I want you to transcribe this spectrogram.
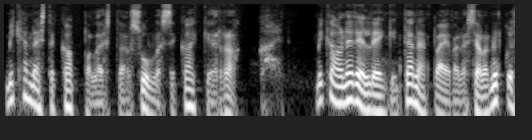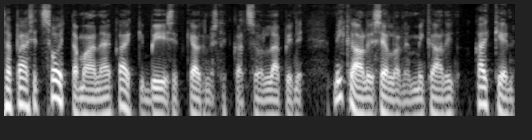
mikä näistä kappaleista on sulle se kaikkein rakkain? Mikä on edelleenkin tänä päivänä sellainen, nyt kun sä pääsit soittamaan nämä kaikki biisit käytännössä katsoen läpi, niin mikä oli sellainen, mikä oli kaikkein,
